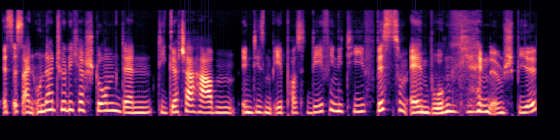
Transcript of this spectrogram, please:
Es ist ein unnatürlicher Sturm, denn die Götter haben in diesem Epos definitiv bis zum Ellenbogen die Hände im Spiel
